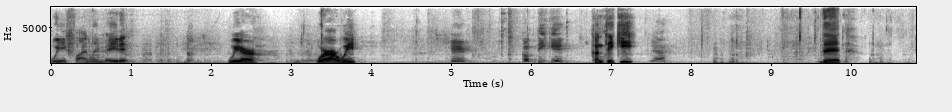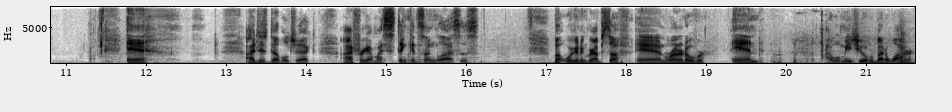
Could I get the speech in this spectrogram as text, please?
We finally made it. We are, where are we? Here. Kontiki. Kontiki? Yeah. That, eh, I just double checked. I forgot my stinking sunglasses. But we're gonna grab stuff and run it over and I will meet you over by the water.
